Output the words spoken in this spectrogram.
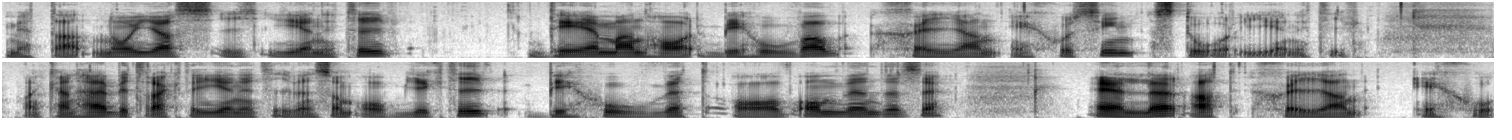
metanoias i genitiv. Det man har behov av, shejan echosin, står i genitiv. Man kan här betrakta genitiven som objektiv, behovet av omvändelse, eller att shejan echo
